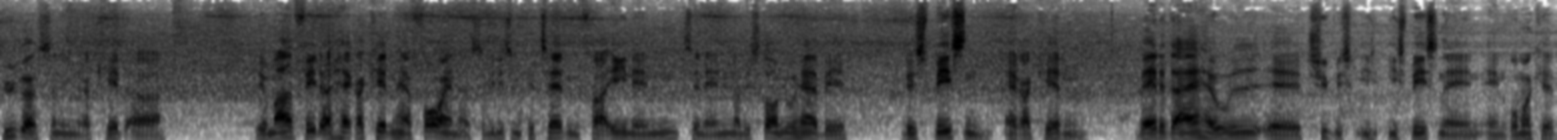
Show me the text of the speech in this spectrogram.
bygger sådan en raket, og det er jo meget fedt at have raketten her foran os, så vi ligesom kan tage den fra en ende til en anden, og vi står nu her ved, ved spidsen af raketten. Hvad er det, der er herude øh, typisk i, i spidsen af en, af en rumraket?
